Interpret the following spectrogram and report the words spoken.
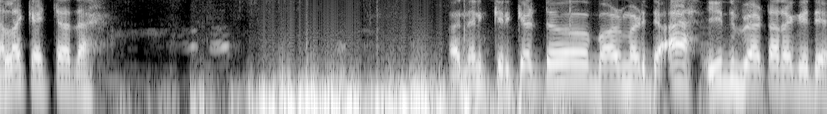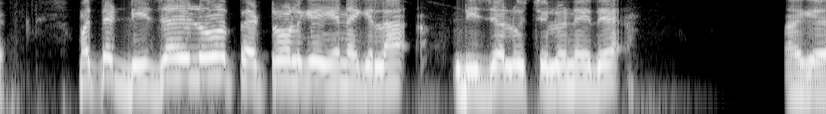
ಎಲ್ಲ ಕೆಟ್ಟದ. ಅದನ್ನ ಕ್ರಿಕೆಟ್ ಬಾಳ್ ಮಾಡಿದ್ದೆ. ಆ ಇದು ಬ್ಯಾಟರ್ ಆಗಿದೆ. ಮತ್ತೆ ಡೀಸೆಲು ಪೆಟ್ರೋಲ್ಗೆ ಏನಾಗಿಲ್ಲ. ಡೀಸೆಲು ಚಲೋನೇ ಇದೆ. ಹಾಗೆ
